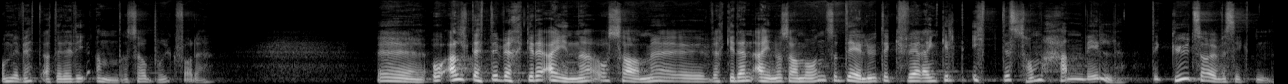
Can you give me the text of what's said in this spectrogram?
og vi vet at det er de andre som har bruk for det. Eh, og alt dette virker, det ene og samme, eh, virker den ene og samme ånd, som deler ut til hver enkelt etter som han vil. Det er Gud som har oversikten.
